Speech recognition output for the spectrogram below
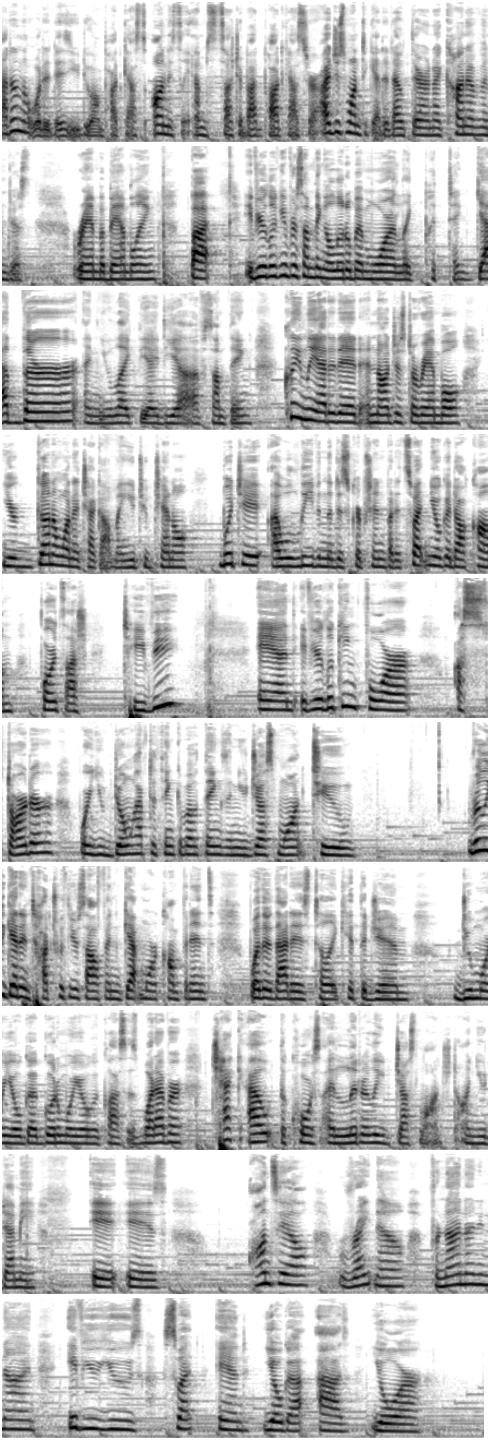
I don't know what it is you do on podcasts. Honestly, I'm such a bad podcaster. I just want to get it out there and I kind of am just ramba bambling. But if you're looking for something a little bit more like put together and you like the idea of something cleanly edited and not just a ramble, you're gonna want to check out my YouTube channel, which I will leave in the description, but it's sweatandyoga.com forward slash TV. And if you're looking for a starter where you don't have to think about things and you just want to really get in touch with yourself and get more confident, whether that is to like hit the gym, do more yoga, go to more yoga classes, whatever, check out the course I literally just launched on Udemy. It is on sale right now for $9.99 if you use sweat and yoga as your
